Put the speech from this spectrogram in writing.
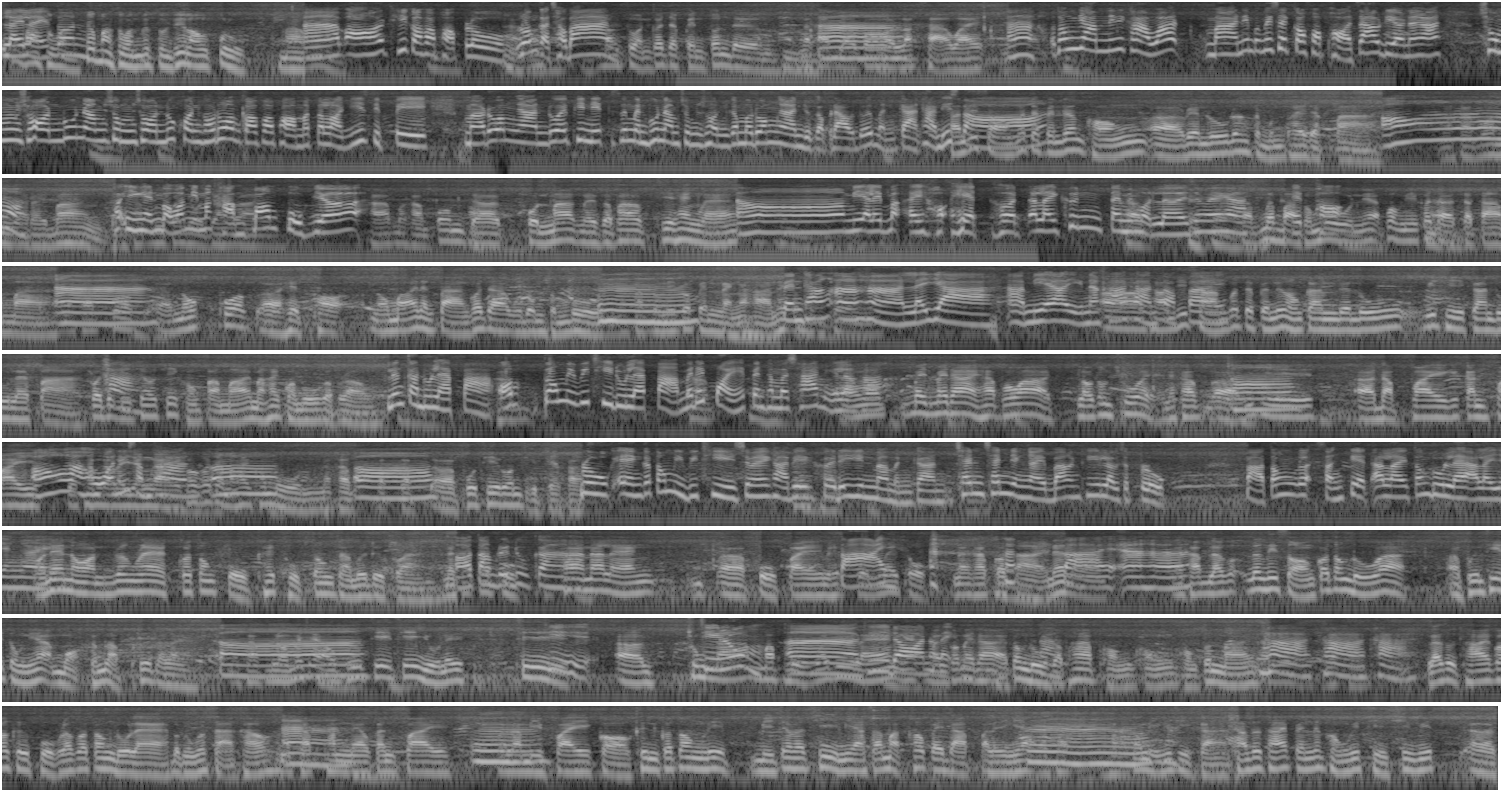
หลายๆต้น ซึ่งบางส่วนเป็นส่วนที่เราปลูกมาอ่าอ๋อที่กฟผปลูก ร่วมกับชาวบ้าน บางส่วนก็จะเป็นต้นเดิมนะครับอ่า แล้วก็รักษาไว้ อ่าต้องย้ำนี่ค่ะว่ามานี่มันไม่ใช่กฟผเจ้าเดียวนะคะ ชุมชนผู้นำชุมชนทุกคนเขาร่วมกฟผมาตลอด 20 ปี มาร่วมงานด้วยพี่นิดซึ่งเป็นผู้นำชุมชนก็มาร่วมงานอยู่กับเราด้วยเหมือนกันฐานที่อันสอที่สองงก็จะเป็นเรื่องของเอ่อเรียนรู้เรื่องสมุนไพรจากป่า อ๋อนะครับว่ามี อะไรบ้างเพราะอิงเห็นบอกว่ามีมะขามป้อมปลูกเยอะครับมะขามป้อมจะทนมากในสภาพที่แห้งแล้งอ๋อมีอะไรบ้างไอเห็ดเห็ดอะไรขึ้นเต็มไปหมดเลยใช่ไหมคะรับเมื่อป่าห็ดสมเพาะบูรณ์เนี่ยพวกนี้ก็จะจะตามมานะครับอ่าพวกเอ่อนกพวกเอ่อเห็ดเพาะหน่อไม้ต่างๆ ก็จะอุดมสมบูรณ์นะครับอืมตรงนี้ก็เป็นแหล่งอาหารให้เป็นกับทั้งชุมชนอาหารและยาอ่ามีอะไรอีกนะคะอ่าฐานต่อที่ไปสามก็จะเป็นเรื่องของการเรียนรู้วิธีการดูแลป่า ก็จะค่ะมีเจ้าหน้าที่ของป่าไม้มาให้ความรู้กับเรา เรื่องการดูแลป่าอ๋อต้องมีวิธีดูแลป่าไม่ได้ปล่อยให้เป็นธรรมชาติอย่างนี้เหรอคะไม่ไม่ได้ครับเพราะว่าเราต้องช่วยนะครับเอ่อออวิธีเอ่อดับไฟกันไฟอ๋อจะโอ้ทำอัอะนไรนี้ยังไงสำคัญเขาก็จะมาให้ข้อมูลนะครับอ๋อกับกับเอ่อผู้ที่ร่วมกิจกรรม ปลูกเองก็ต้องมีวิธีใช่ไหมคะพี่เคยได้ยินมาเหมือนกัน เช่นเช่นยังไงบ้างที่เราจะปลูก ป่าต้องสังเกตอะไรต้องดูแลอะไรยังไง อ๋อแน่นอนเรื่องแรกก็ต้องปลูกให้ถูกต้องตามฤดูกาลนะคอ๋รัอตามฤดูกาล ถ้าหน้าแล้งเอ่อปลูกไปฝตานยไม่ตกนะครับก็ตายแน่นอนตายอ่าฮะ นะครับแล้วก็เรื่องที่สองก็ต้องดูว่าเอ่อพื้นที่ตรงเนี้ยเหมาะสำหรับพืชอะไรนะครับอ่า เราไม่ใช่เอาพื้นที่ที่อยู่ใน ที่ที่เอ่อชุ่มที่ลุ่มน้ำมาปลูกไว้ที่อ่าแล้ที่งดเนี่อนยอะไร มันก็ไม่ได้ต้องดูค่ะสภาพของของของต้นไม้ ค่ะค่ะค่ะ และสุดท้ายก็คือปลูกแล้วก็ต้องดูแลบำรุงรักษาเขานะครับอ่าทำแนวกันไฟ อืมเวลามีไฟก่อขึ้นก็ต้องรีบมีเจ้าหน้าที่มีอาสาสมัครเข้าไปดับอะไรอย่างเงี้ยนะครับอืม ต้องมีวิธีการทางสุดท้ายเป็นเรื่องของวิถีชีวิตเอ่อ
